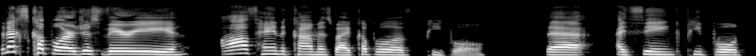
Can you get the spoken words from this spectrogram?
the next couple are just very offhanded comments by a couple of people that I think people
